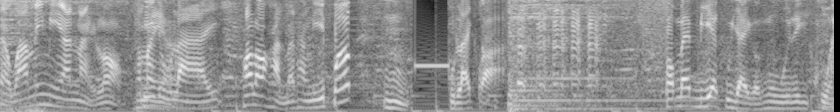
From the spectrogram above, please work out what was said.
แต่ว่าไม่มีอันไหนหรอกทำไมที่ดูอะร้ายเพราะเราหันมาทางนี้ปุ๊บ อืม กูร้ายกว่า เพราะแม่เบี้ยกูใหญ่กว่างูในขวด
